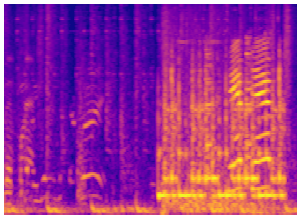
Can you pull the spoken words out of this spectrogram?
แหลกแหลกเจ็บเจ็บ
